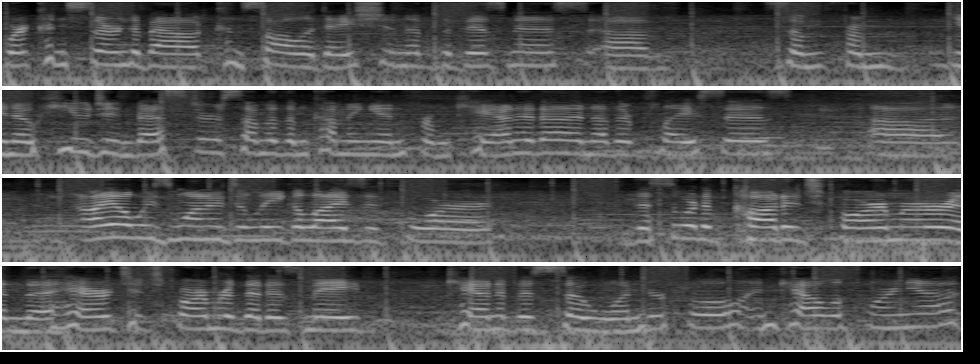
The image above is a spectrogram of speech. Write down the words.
We're concerned about consolidation of the business of some from you know huge investors, some of them coming in from Canada and other places. Uh, I always wanted to legalize it for the sort of cottage farmer and the heritage farmer that has made cannabis so wonderful in California.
